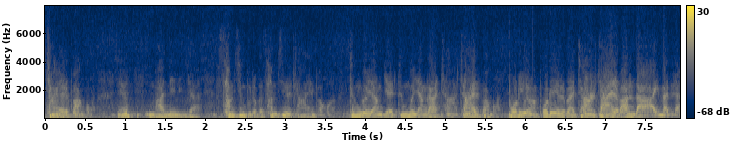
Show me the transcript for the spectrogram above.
장애를 받고 예? 만년 이제 삼신부로가 삼신을 장애를 받고 등거 양계 등거 양가 장, 장애를 받고 보리열 보리열 받 장을 장애를 받는다 이 말이라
